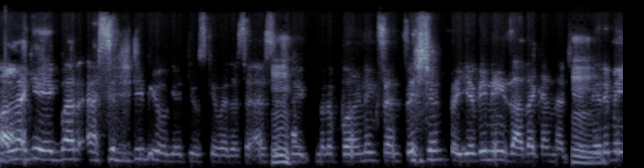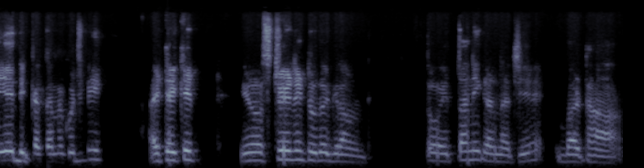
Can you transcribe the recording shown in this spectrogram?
हालाँकि एक बार एसिडिटी भी हो गई थी उसकी वजह से हम्म। एसिडिक मतलब बर्निंग सेंसेशन तो ये भी नहीं ज़्यादा करना चाहिए। हम्म। मेरे में ये दिक्कत है मैं कुछ भी I take it you know straight into the ground तो इतना नहीं करना चाहिए। बट हाँ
